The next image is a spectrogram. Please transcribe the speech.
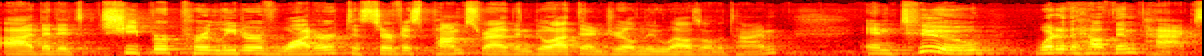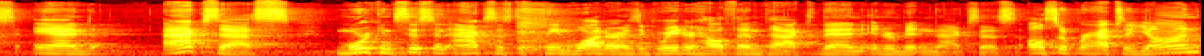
uh, that it's cheaper per liter of water to service pumps rather than go out there and drill new wells all the time. And two, what are the health impacts? And access more consistent access to clean water has a greater health impact than intermittent access. Also, perhaps a yawn,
